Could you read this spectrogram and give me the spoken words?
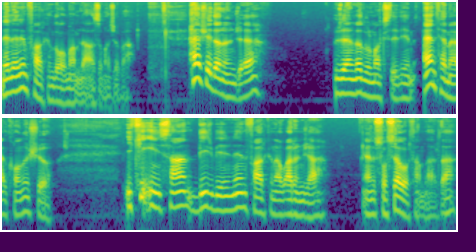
nelerin farkında olmam lazım acaba? Her şeyden önce üzerinde durmak istediğim en temel konu şu. İki insan birbirinin farkına varınca yani sosyal ortamlarda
